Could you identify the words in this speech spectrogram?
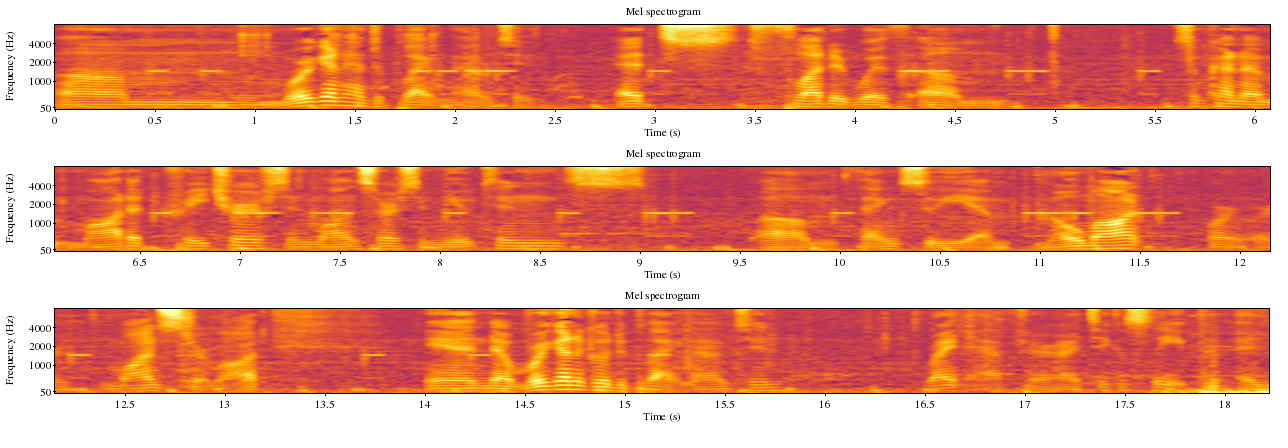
um, we're gonna head to Black Mountain. It's flooded with um, some kind of modded creatures and monsters and mutants, um, thanks to the um, Mo mod or, or Monster mod. And um, we're gonna go to Black Mountain right after I take a sleep and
